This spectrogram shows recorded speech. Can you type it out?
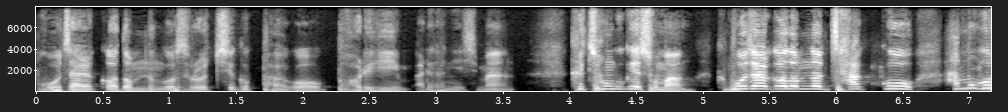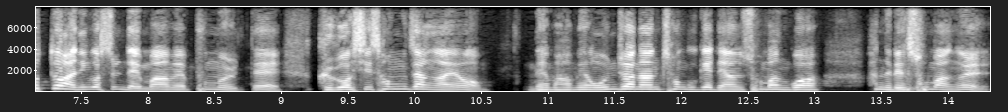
보잘 것 없는 것으로 취급하고 버리기 마련이지만 그 천국의 소망, 그 보잘 것 없는 작고 아무것도 아닌 것을 내 마음에 품을 때 그것이 성장하여 내 마음에 온전한 천국에 대한 소망과 하늘의 소망을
